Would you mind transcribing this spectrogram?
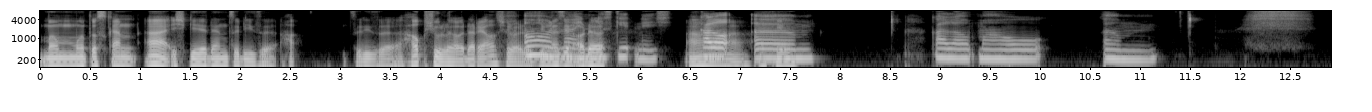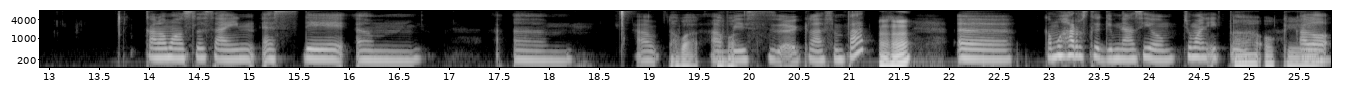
memutuskan ah ich gehe dann zu diese Ha- zu diese Hauptschule oder Realschule oder Oh Gymnasium nein, oder das geht nicht. ah, kalau oke. ähm, kalau mau ähm, kalau mau selesain SD ähm, ähm, hab- apa apa habis eh, kelas 4 Aha. eh kamu harus ke gimnasium. Cuman itu. ah oke Kalau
